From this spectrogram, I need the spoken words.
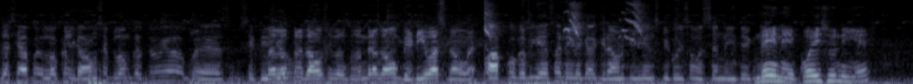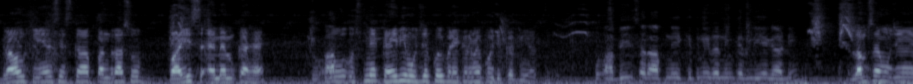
जैसे आप लोकल गाँव से बिलोंग करते हो या सिटी मैं लोकल गाँव से बिलोंग करता हूँ। मेरा गाँव बेडीवास गाँव है। आपको कभी ऐसा नहीं लगा ग्राउंड क्लियरेंस की कोई समस्या नहीं देखने नहीं नहीं कोई इशू नहीं है। ग्राउंड क्लियरेंस इसका 1522 एमएम का है। तो तो उसमें कहीं भी मुझे कोई ब्रेकर में कोई दिक्कत नहीं आती। तो अभी सर आपने कितनी रनिंग कर ली है गाड़ी? लमसम मुझे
